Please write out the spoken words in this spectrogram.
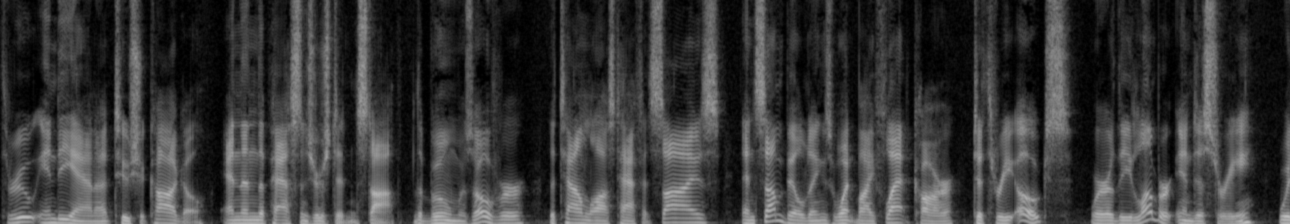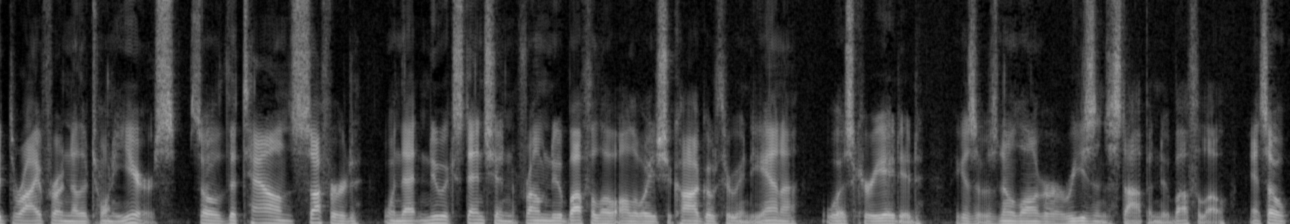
through Indiana to Chicago, and then the passengers didn't stop. The boom was over, the town lost half its size, and some buildings went by flat car to Three Oaks, where the lumber industry would thrive for another 20 years. So the town suffered when that new extension from New Buffalo all the way to Chicago through Indiana was created because it was no longer a reason to stop in New Buffalo. And so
